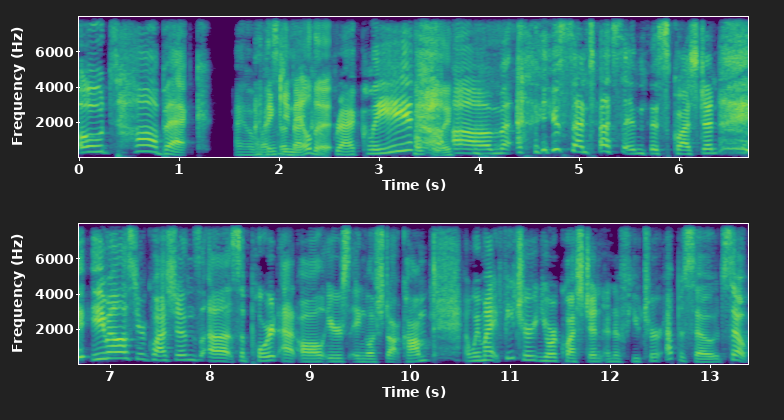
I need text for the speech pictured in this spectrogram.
Otabek. I hope I I, think you that nailed it. correctly. Hopefully. Um, you sent us in this question. Email us your questions, uh, support at allearsenglish.com, and we might feature your question in a future episode. So,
